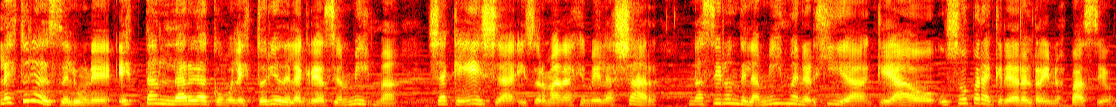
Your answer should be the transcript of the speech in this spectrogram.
La historia de Selune es tan larga como la historia de la creación misma, ya que ella y su hermana gemela Yar nacieron de la misma energía que Ao usó para crear el Reino Espacio.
